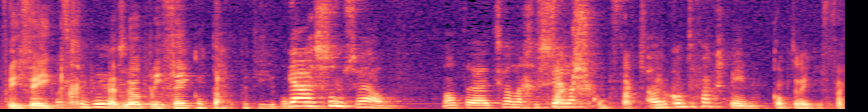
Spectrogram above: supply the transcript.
privé, Wat gebeurt Heb u er? ook privé contact met die Ron Ja, soms wel. Want eh, het is wel een gezellig... Fax, komt fax Oh, er komt een fax binnen. Komt er niet van.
